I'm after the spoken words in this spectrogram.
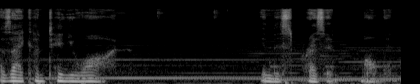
as I continue on in this present moment.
